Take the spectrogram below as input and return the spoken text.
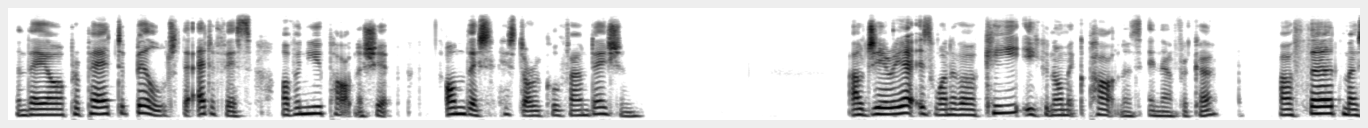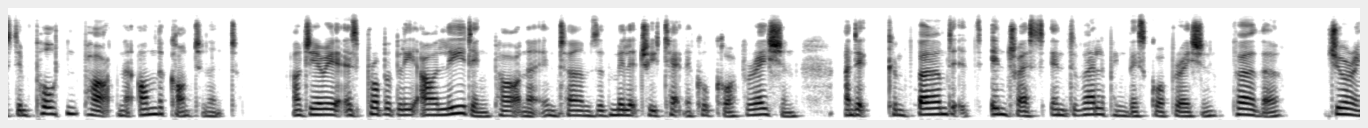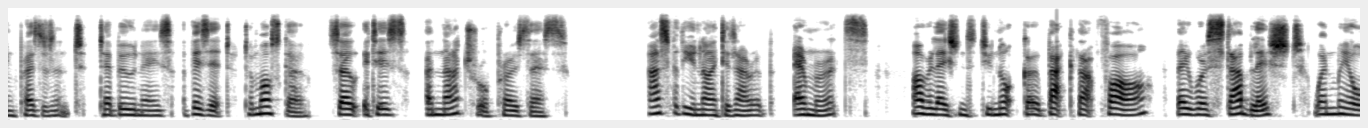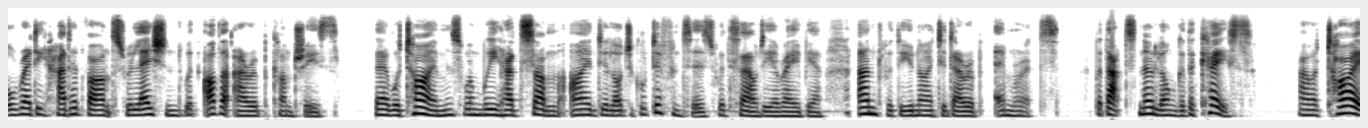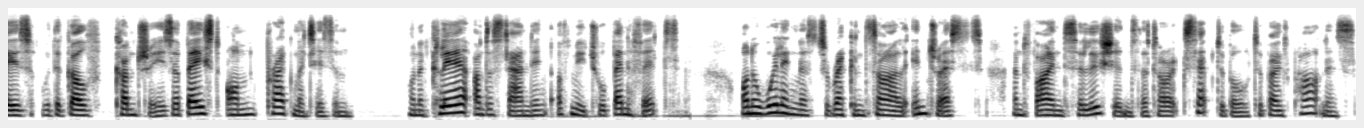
and they are prepared to build the edifice of a new partnership on this historical foundation. Algeria is one of our key economic partners in Africa our third most important partner on the continent. Algeria is probably our leading partner in terms of military technical cooperation, and it confirmed its interest in developing this cooperation further during President Tebboune's visit to Moscow. So it is a natural process. As for the United Arab Emirates, our relations do not go back that far. They were established when we already had advanced relations with other Arab countries. There were times when we had some ideological differences with Saudi Arabia and with the United Arab Emirates, but that's no longer the case. Our ties with the Gulf countries are based on pragmatism, on a clear understanding of mutual benefits, on a willingness to reconcile interests and find solutions that are acceptable to both partners.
